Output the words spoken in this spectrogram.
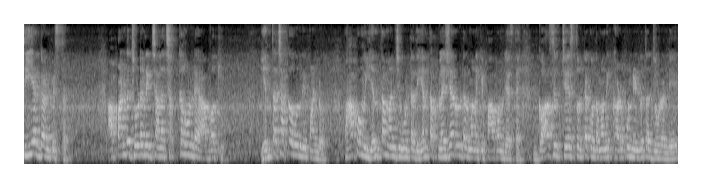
తీయగా అనిపిస్తుంది. ఆ పండు చూడడానికి చాలా చక్కగా ఉండే ఆ అవ్వకి. ఎంత చక్కగా ఉంది పండు. పాపం ఎంత మంచిగా ఉంటుంది ఎంత ప్లెజర్ ఉంటుంది మనకి పాపం చేస్తే. గాసిప్ చేస్తుంటే కొంతమంది కడుపు నిండుతుంది చూడండి.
